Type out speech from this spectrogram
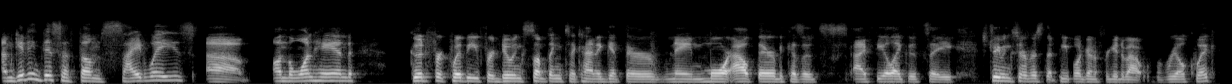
I'm giving this a thumb sideways. Uh, on the one hand, good for Quibi for doing something to kind of get their name more out there because it's I feel like it's a streaming service that people are going to forget about real quick,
